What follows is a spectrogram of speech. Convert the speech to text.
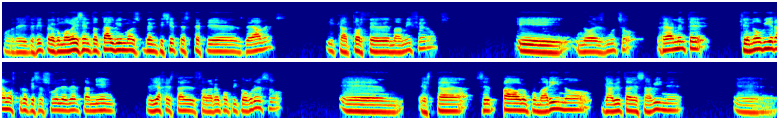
podréis decir. Pero como veis, en total vimos 27 especies de aves y 14 de mamíferos y no es mucho. Realmente que no viéramos, pero que se suele ver también el viaje está el falaropo pico grueso, eh, está Paolo Pomarino, Gaviota de Sabine, eh,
